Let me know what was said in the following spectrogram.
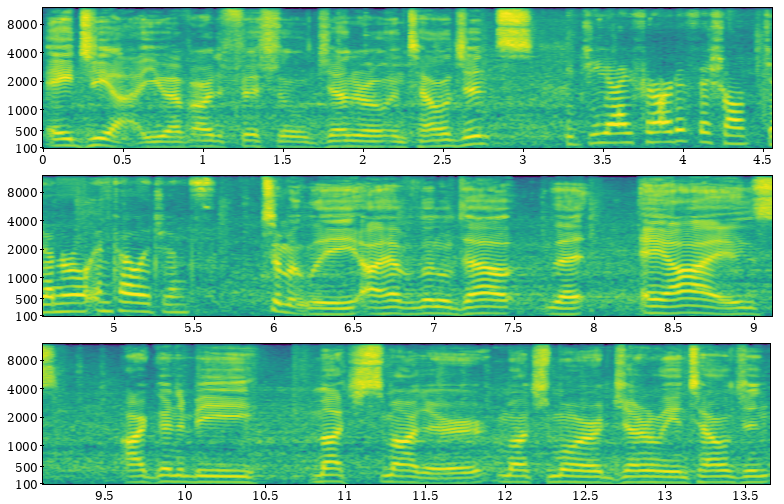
AGI, you have artificial general intelligence. AGI for artificial general intelligence. Ultimately, I have little doubt that AIs are going to be much smarter, much more generally intelligent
